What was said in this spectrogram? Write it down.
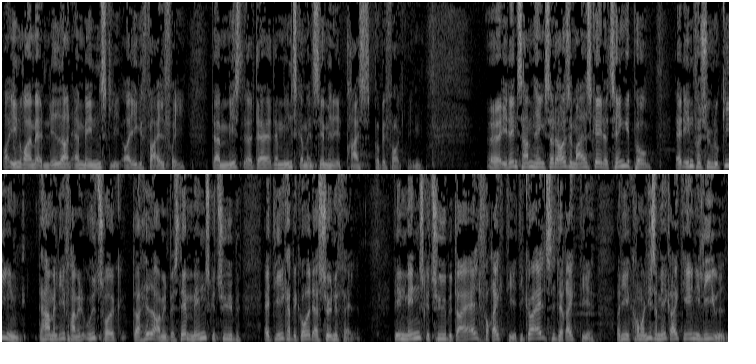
og indrømme, at lederen er menneskelig og ikke fejlfri, der, mister, øh, der, der mindsker man simpelthen et pres på befolkningen. Øh, I den sammenhæng så er det også meget skægt at tænke på, at inden for psykologien, der har man ligefrem et udtryk, der hedder om en bestemt mennesketype, at de ikke har begået deres syndefald. Det er en mennesketype, der er alt for rigtige. De gør altid det rigtige, og de kommer ligesom ikke rigtig ind i livet.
